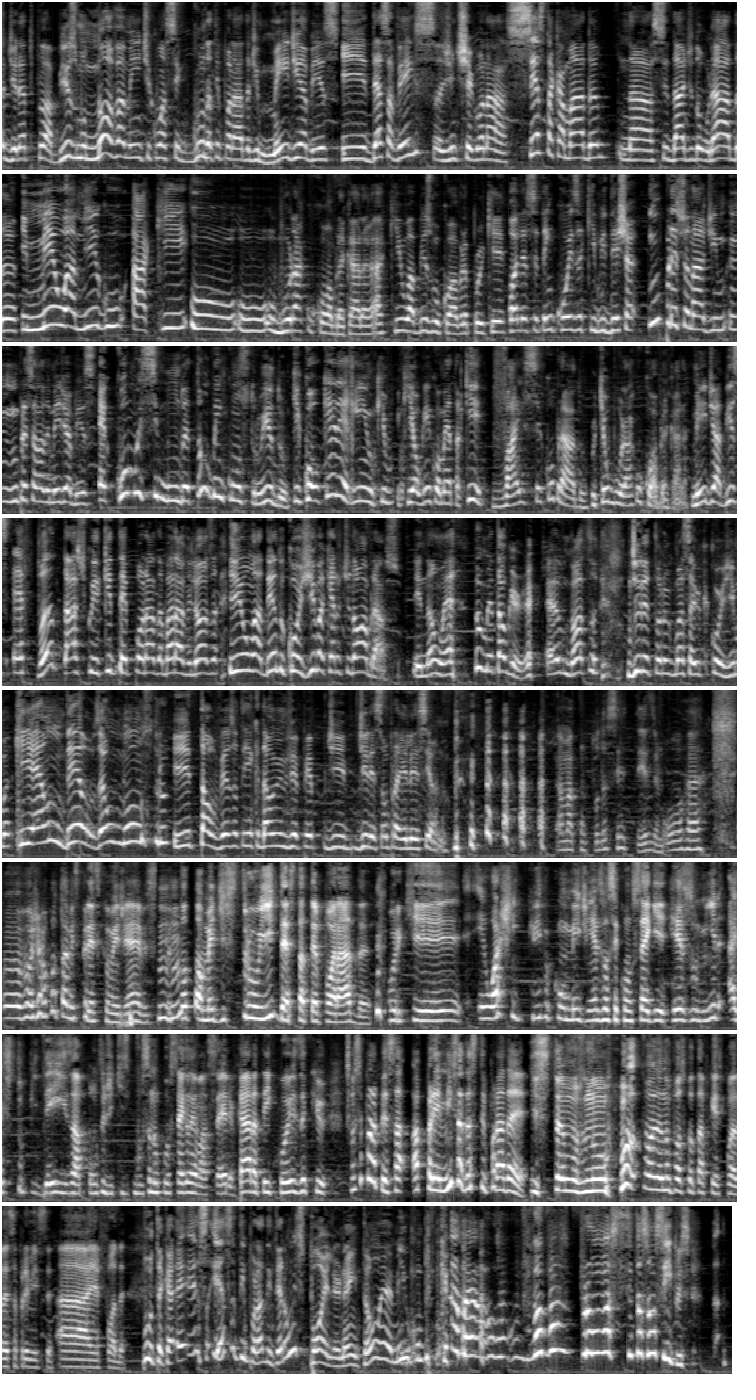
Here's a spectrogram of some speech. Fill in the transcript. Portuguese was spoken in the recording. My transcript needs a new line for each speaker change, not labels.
agora direto pro abismo, novamente com a segunda temporada de Made in Abyss. E dessa vez a gente chegou na sexta camada, na Cidade Dourada. E meu amigo, aqui o, o, o buraco cobra, cara. Aqui o abismo cobra, porque olha, você tem coisa que me deixa impressionado, impressionado em Made in Abyss. É como esse mundo é tão bem construído que qualquer errinho que, que alguém cometa aqui vai ser cobrado. Porque o buraco cobra, cara. Made in Abyss é fantástico e que temporada maravilhosa. E um adendo Kojima, quero te dar um abraço. E não é do Metal Gear, é o nosso diretor Masayuki Kojima, que é um deus, é um monstro. E talvez eu tenha que dar um MVP de direção para ele esse ano.
É, mas com toda certeza, porra. Eu já vou contar minha experiência com o Evans. Uhum. Foi totalmente destruída esta temporada. Porque eu acho incrível como o Made Evans você consegue resumir a estupidez a ponto de que você não consegue levar a sério. Cara, tem coisa que. Se você para pensar, a premissa dessa temporada é: estamos no. Eu não posso contar porque é spoiler essa premissa. Ah, é foda.
Puta, cara, essa, essa temporada inteira é um spoiler, né? Então é meio complicado. Não,
mas vamos pra uma situação simples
